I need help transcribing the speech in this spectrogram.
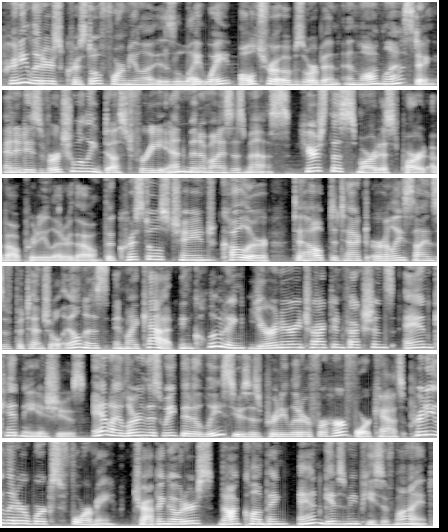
Pretty Litter's crystal formula is lightweight, ultra absorbent, and long lasting, and it is virtually dust free and minimizes mess. Here's the smartest part about Pretty Litter, though the crystals change color to help detect early signs of potential illness in my cat, including urinary tract infections and kidney issues. And I learned this week that Elise uses Pretty Litter for her four cats. Pretty Litter works for me, trapping odors, not clumping, and gives me peace of mind.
